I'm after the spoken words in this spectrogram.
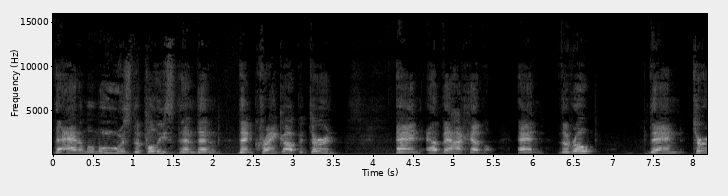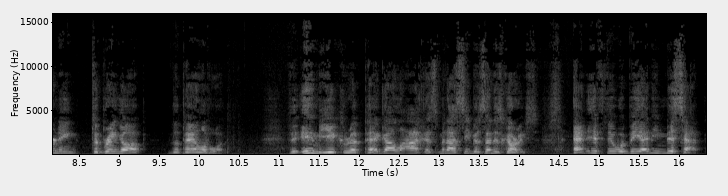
the animal moves, the pulleys then then then crank up and turn, and and the rope then turning to bring up the pail of water. The im yikra pegal achas and And if there would be any mishap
